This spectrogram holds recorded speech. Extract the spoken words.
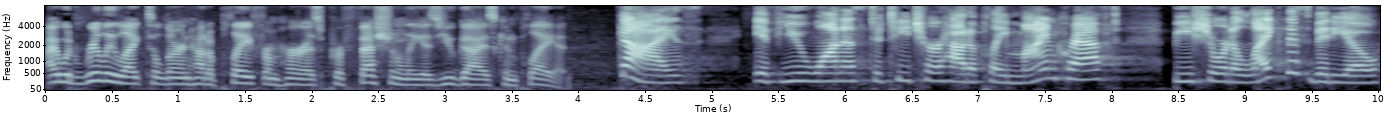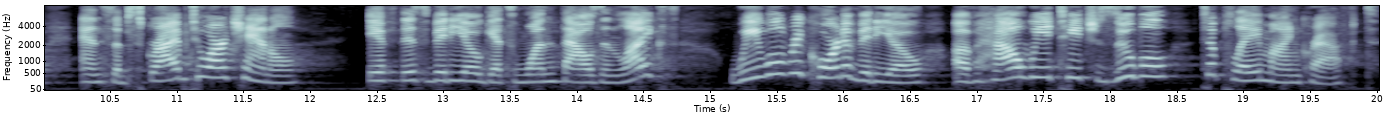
I would really like to learn how to play from her as professionally as you guys can play it. Guys, if you want us to teach her how to play Minecraft, be sure to like this video and subscribe to our channel. If this video gets 1,000 likes, we will record a video of how we teach Zooble to play Minecraft.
